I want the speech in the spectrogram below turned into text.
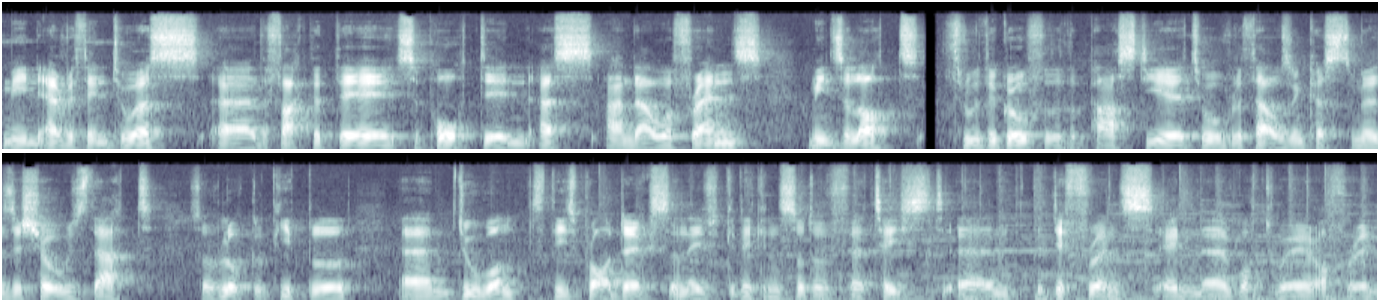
mean everything to us. Uh, the fact that they're supporting us and our friends means a lot. Through the growth of the past year to over a thousand customers, it shows that sort of local people um, do want these products and they, they can sort of uh, taste um, the difference in uh, what we're offering.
